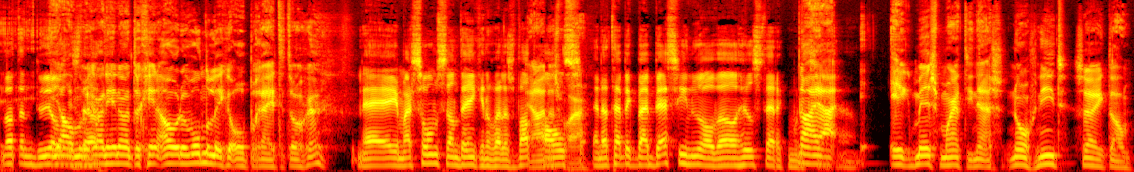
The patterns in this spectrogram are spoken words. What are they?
wat een duel. Ja, is we gaan hier nou toch geen oude wonden liggen toch? Hè? Nee, maar soms dan denk je nog wel eens wat ja, als. En dat heb ik bij Bessie nu al wel heel sterk moeten Nou ja, ja, ik mis Martinez. Nog niet, zeg ik dan.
